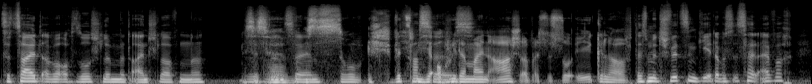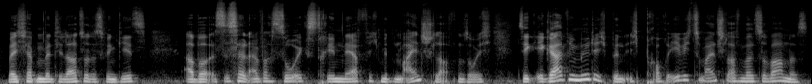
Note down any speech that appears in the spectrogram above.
Zurzeit aber auch so schlimm mit Einschlafen, ne? Es ist, ja, es ist so, ich schwitze mich auch wieder meinen Arsch, aber es ist so ekelhaft. Das mit Schwitzen geht, aber es ist halt einfach, weil ich habe einen Ventilator, deswegen geht's. Aber es ist halt einfach so extrem nervig mit dem Einschlafen. So, ich, egal wie müde ich bin, ich brauche ewig zum Einschlafen, weil es so warm ist.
